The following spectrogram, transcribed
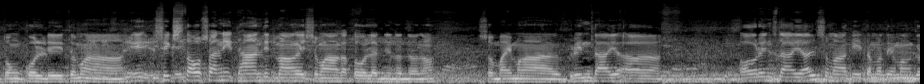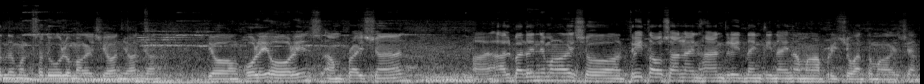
tungkol dito mga eh, 6,800 mga guys mga katulad nyo no, no? So may mga green dial, ah, orange dial. So makikita mo ito yung mga ganda mo sa dulo mga guys. Yun, yun, yun. Yung kulay orange, ang price yan. Ah, Alba rin yung mga guys. So 3,999 ang mga presyohan ito mga guys yan.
